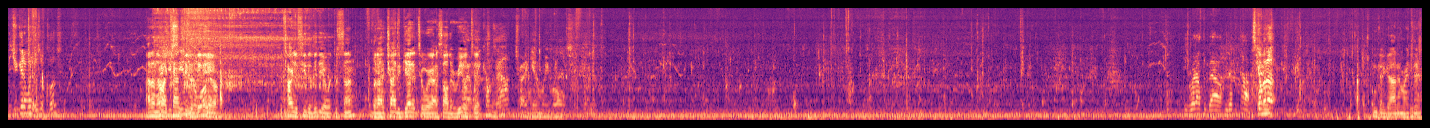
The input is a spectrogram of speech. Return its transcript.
Did you get him when it was up close? I don't know. Did I can't see see him the in the water? video. It's hard to see the video with the sun, but I tried to get it to where I saw the reel Alright, when tip. he comes out, try to get him when he rolls. He's right off the bow. He's at the top. He's coming up. I think I got him right there.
